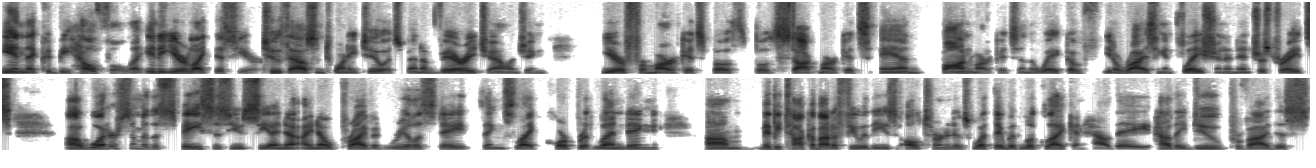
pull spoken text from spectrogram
in that could be helpful. In a year like this year 2022 it's been a very challenging year for markets both both stock markets and bond markets in the wake of you know rising inflation and interest rates. Uh, what are some of the spaces you see? I know i know private real estate things like corporate lending um, maybe talk about a few of these alternatives what they would look like and how they how they do provide this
